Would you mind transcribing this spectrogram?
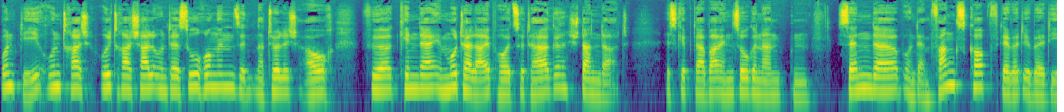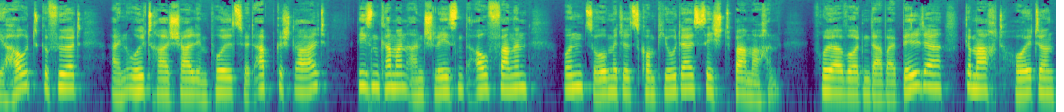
Und die Ultraschalluntersuchungen sind natürlich auch für Kinder im Mutterleib heutzutage Standard. Es gibt aber einen sogenannten Sender- und Empfangskopf, der wird über die Haut geführt, ein Ultraschallimpuls wird abgestrahlt, diesen kann man anschließend auffangen und so mittels Computer sichtbar machen. Früher wurden dabei Bilder gemacht, heute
